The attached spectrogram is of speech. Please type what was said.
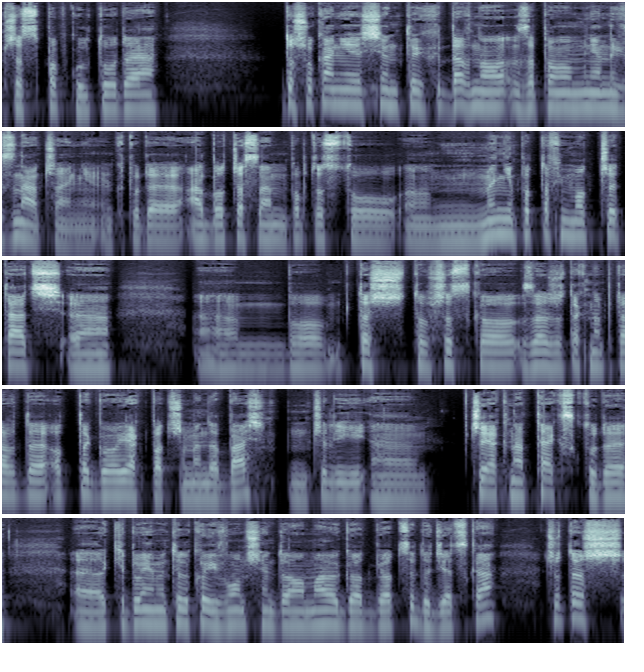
przez popkulturę, doszukanie się tych dawno zapomnianych znaczeń, które albo czasem po prostu my nie potrafimy odczytać, e, bo też to wszystko zależy tak naprawdę od tego, jak patrzymy na baśń, czyli e, czy jak na tekst, który kierujemy tylko i wyłącznie do małego odbiorcy, do dziecka, czy też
